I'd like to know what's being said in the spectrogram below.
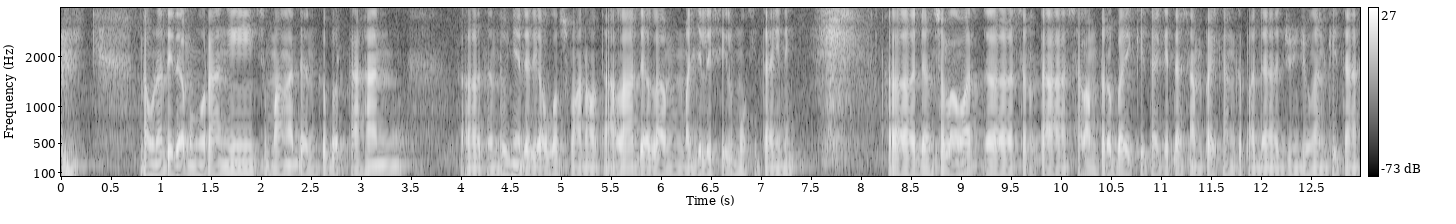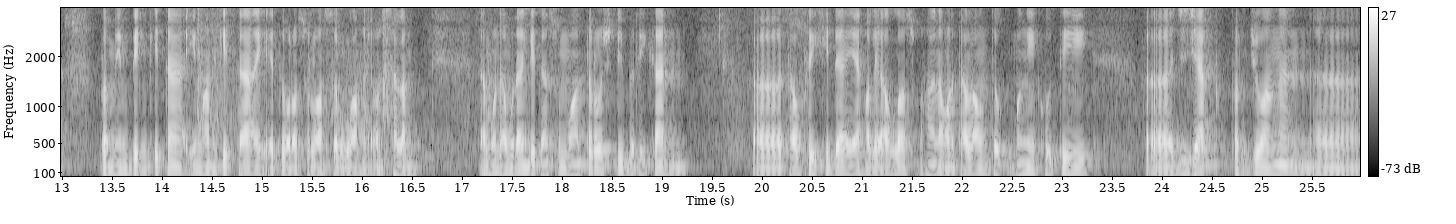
Namun tidak mengurangi semangat dan keberkahan uh, tentunya dari Allah Subhanahu wa taala dalam majelis ilmu kita ini. Uh, dan salawat uh, serta salam terbaik kita kita sampaikan kepada junjungan kita, pemimpin kita, imam kita yaitu Rasulullah sallallahu alaihi wasallam. Dan mudah-mudahan kita semua terus diberikan uh, taufik hidayah oleh Allah Subhanahu wa taala untuk mengikuti uh, jejak perjuangan uh,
